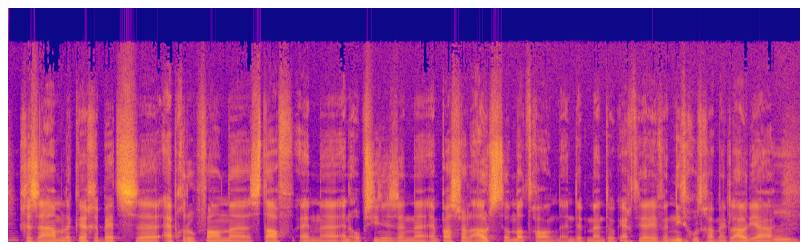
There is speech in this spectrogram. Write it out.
mm. gezamenlijke gebeds-appgroep uh, van uh, staf en, en opzieners en, en pastoraal oudsten. Omdat gewoon in dit moment ook echt weer even niet goed gaat met Claudia. Mm.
